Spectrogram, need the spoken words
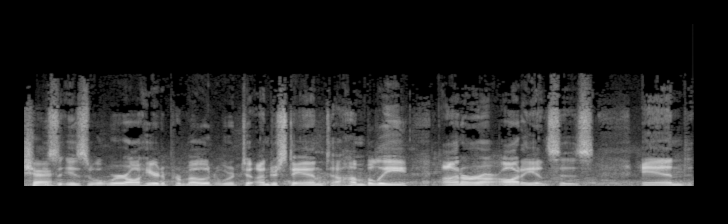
Sure. Is, is what we're all here to promote. We're to understand, to humbly honor our audiences, and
